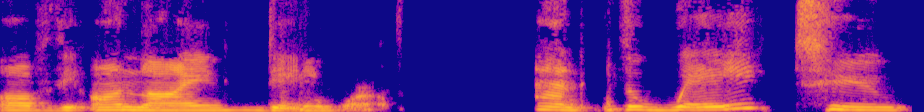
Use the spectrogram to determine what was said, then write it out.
of the online dating world. And the way to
